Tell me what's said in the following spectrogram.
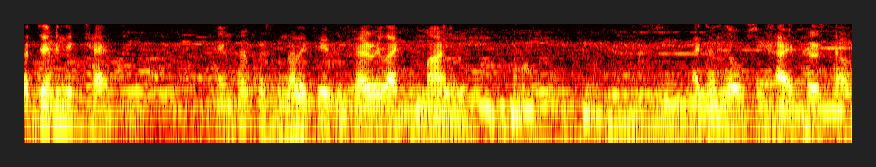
a Gemini cat and her personality is very like mine. I don't know if she hid herself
